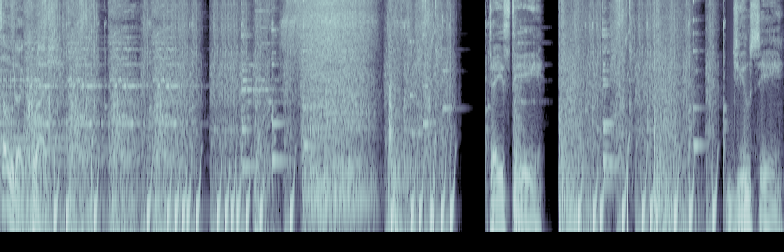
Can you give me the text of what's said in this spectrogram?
Soda Crush. Tasty. Juicy.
